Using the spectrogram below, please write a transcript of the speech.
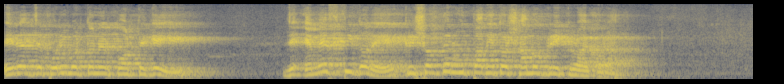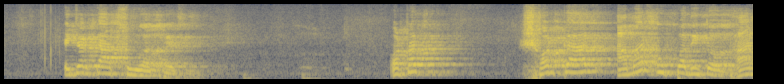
এই রাজ্যে পরিবর্তনের পর থেকেই যে এমএসপি দরে কৃষকদের উৎপাদিত সামগ্রী ক্রয় করা, এটার কাজ শুরুয়াত হয়েছে। অর্থাৎ সরকার আমার উৎপাদিত ধান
